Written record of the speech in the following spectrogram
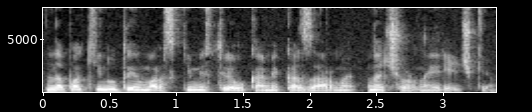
на покинутые морскими стрелками казармы на Черной речке.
